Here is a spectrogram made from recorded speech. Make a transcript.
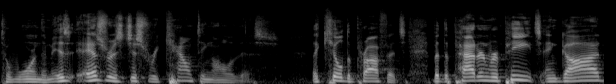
to warn them. Ezra is just recounting all of this. They killed the prophets. But the pattern repeats, and God,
